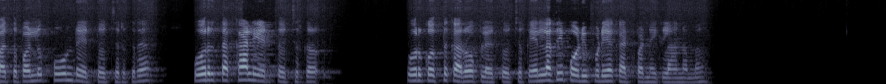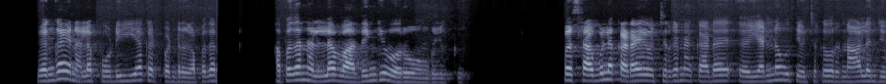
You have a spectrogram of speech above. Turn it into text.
பத்து பல் பூண்டு எடுத்து வச்சுருக்கிறேன் ஒரு தக்காளி எடுத்து வச்சுருக்கேன் ஒரு கொத்து கருவேப்பிலை எடுத்து வச்சுருக்கேன் எல்லாத்தையும் பொடி பொடியாக கட் பண்ணிக்கலாம் நம்ம. வெங்காயம் நல்லா பொடியாக கட் பண்ணுறது அப்போ தான் அப்போ தான் நல்லா வதங்கி வரும் உங்களுக்கு. இப்போ ஸ்டவ்வில் கடாயை வச்சுருக்கேன் நான் கடை எண்ணெய் ஊற்றி வச்சுருக்கேன் ஒரு நாலஞ்சு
